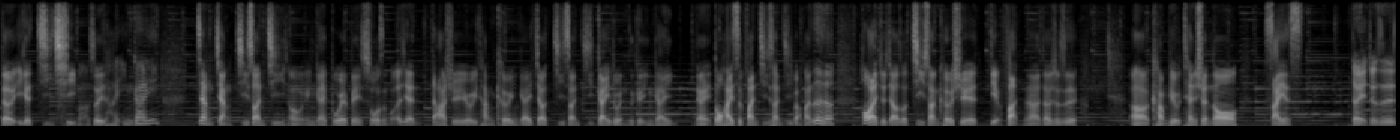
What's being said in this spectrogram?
的一个机器嘛，所以它应该这样讲计算机哦，应该不会被说什么。而且大学有一堂课应该叫计算机概论，这个应该哎都还是翻计算机吧，反正呢后来就叫做计算科学典范，那都就是呃 computational science，对，就是。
